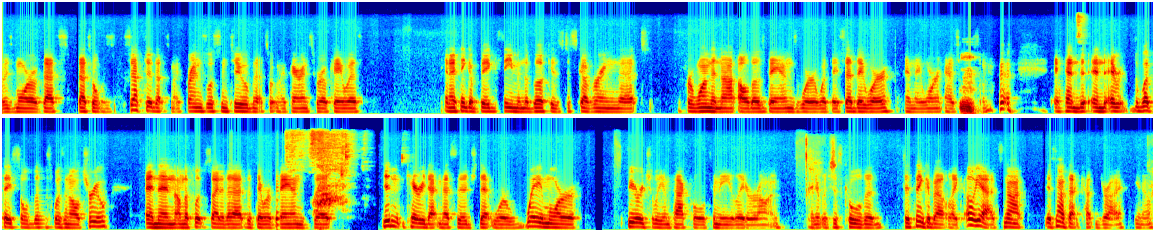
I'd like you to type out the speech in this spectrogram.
It was more of that's that's what was accepted. That's my friends listened to. That's what my parents were okay with. And I think a big theme in the book is discovering that for one that not all those bands were what they said they were and they weren't as hmm. wholesome and and every, what they sold us wasn't all true and then on the flip side of that that there were bands that didn't carry that message that were way more spiritually impactful to me later on and it was just cool to to think about like oh yeah it's not it's not that cut and dry you know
